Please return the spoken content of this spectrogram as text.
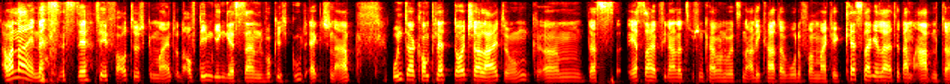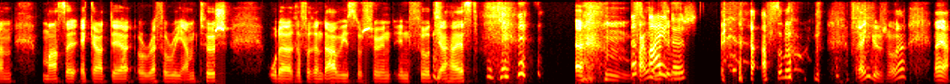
Aber nein, das ist der TV-Tisch gemeint und auf dem ging gestern wirklich gut Action ab. Unter komplett deutscher Leitung. Ähm, das erste Halbfinale zwischen Kyron Wilson und Ali Carter wurde von Michael Kessler geleitet. Am Abend dann Marcel Eckert, der Referee am Tisch oder Referendar, wie es so schön in Fürth ja heißt. ähm, das fangen wir dem, Absolut. Fränkisch, oder? Naja,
